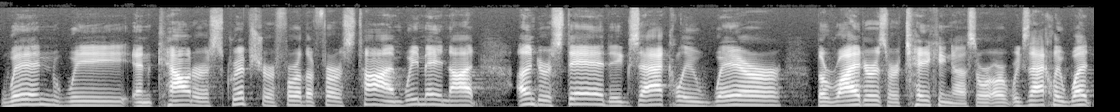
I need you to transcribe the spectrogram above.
When we encounter Scripture for the first time, we may not understand exactly where the writers are taking us or, or, exactly what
